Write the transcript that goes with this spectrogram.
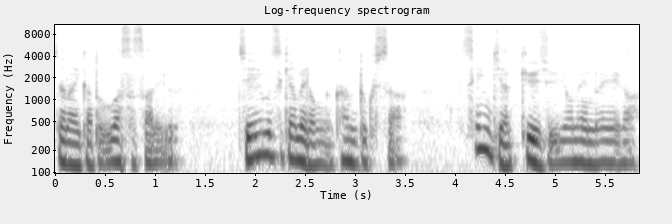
じゃないかと噂されるジェームズ・キャメロンが監督した1994年の映画。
